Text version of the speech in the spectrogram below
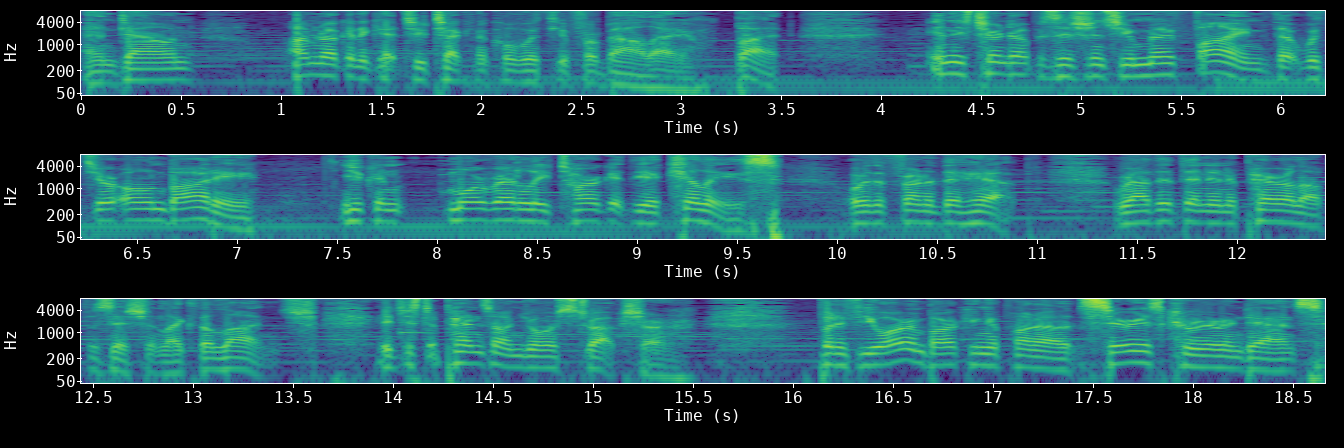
and down. I'm not going to get too technical with you for ballet, but in these turned out positions, you may find that with your own body, you can more readily target the Achilles or the front of the hip rather than in a parallel position like the lunge. It just depends on your structure. But if you are embarking upon a serious career in dance,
